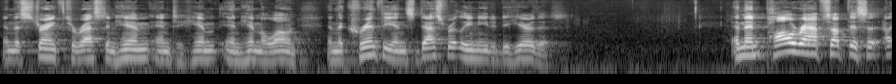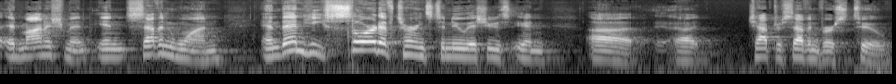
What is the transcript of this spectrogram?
and the strength to rest in Him and to Him in Him alone. And the Corinthians desperately needed to hear this. And then Paul wraps up this uh, admonishment in 7 1, and then he sort of turns to new issues in uh, uh, chapter 7, verse 2.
